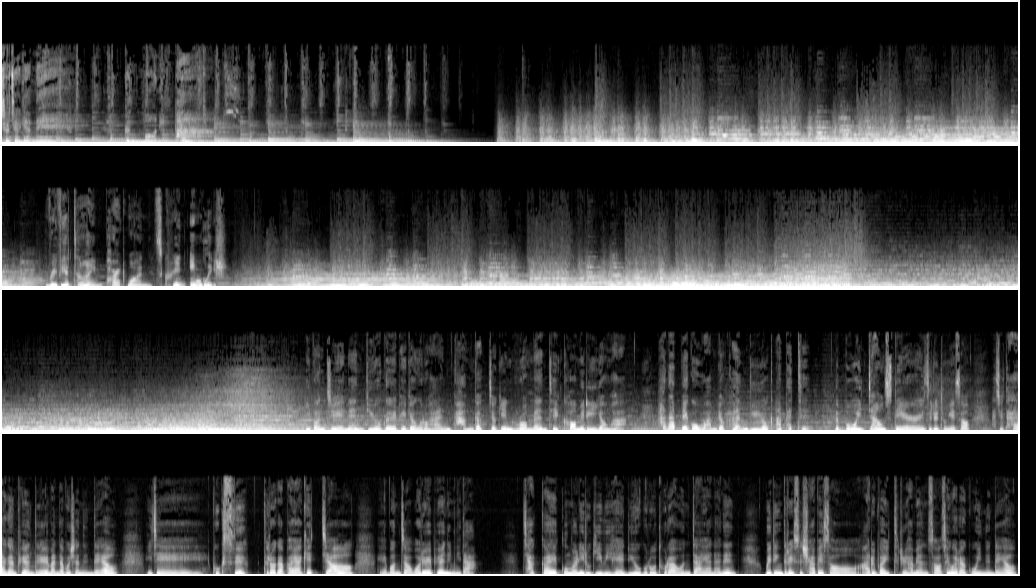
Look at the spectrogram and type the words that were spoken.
조정현의 Good Morning Pops. Review Time Part 1 Screen English 이번 주에는 뉴욕을 배경으로 한 감각적인 로맨틱 코미디 영화 하나 빼고 완벽한 뉴욕 아파트 The Boy Downstairs를 통해서 아주 다양한 표현들 만나보셨는데요. 이제 복습 들어가 봐야겠죠. 예, 먼저 월요일 표현입니다. 작가의 꿈을 이루기 위해 뉴욕으로 돌아온 다이아나는 웨딩드레스 샵에서 아르바이트를 하면서 생활하고 있는데요.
